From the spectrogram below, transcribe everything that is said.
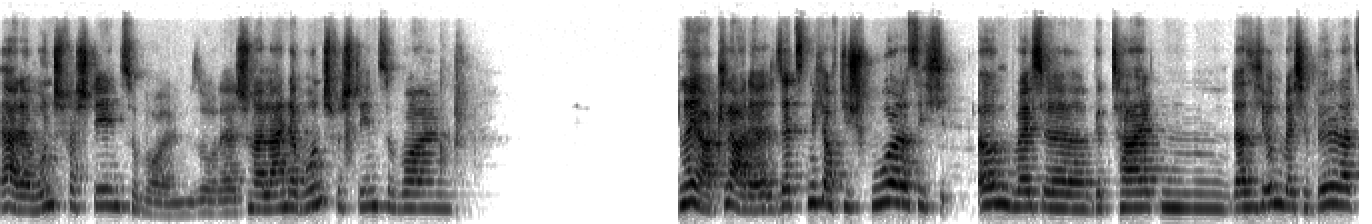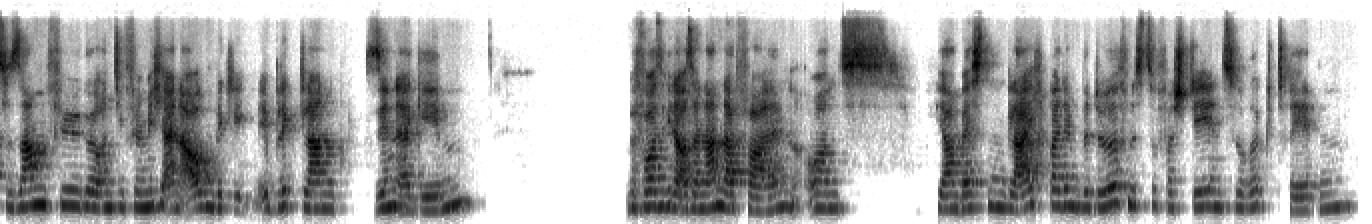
Ja, der Wunsch verstehen zu wollen. So, der, schon allein der Wunsch verstehen zu wollen. Naja, klar, der setzt mich auf die Spur, dass ich irgendwelche geteilten, dass ich irgendwelche Bilder zusammenfüge und die für mich einen Augenblick lang Sinn ergeben, bevor sie wieder auseinanderfallen und ja, am besten gleich bei dem Bedürfnis zu verstehen zurücktreten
